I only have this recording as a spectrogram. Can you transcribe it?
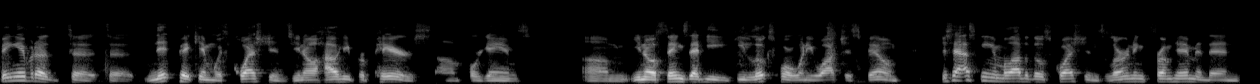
Being able to to, to nitpick him with questions, you know, how he prepares um, for games, um, you know, things that he he looks for when he watches film just asking him a lot of those questions, learning from him, and then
